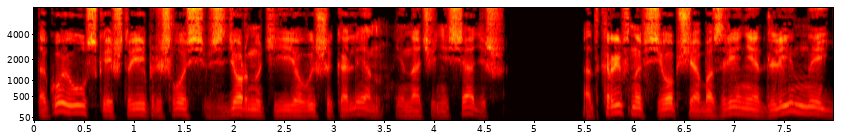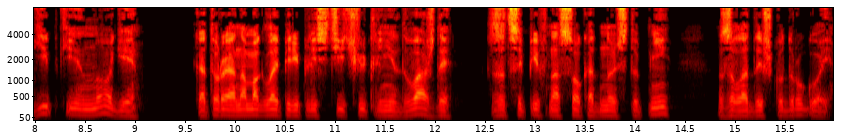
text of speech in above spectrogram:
такой узкой, что ей пришлось вздернуть ее выше колен, иначе не сядешь, открыв на всеобщее обозрение длинные гибкие ноги, которые она могла переплести чуть ли не дважды, зацепив носок одной ступни за лодыжку другой.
